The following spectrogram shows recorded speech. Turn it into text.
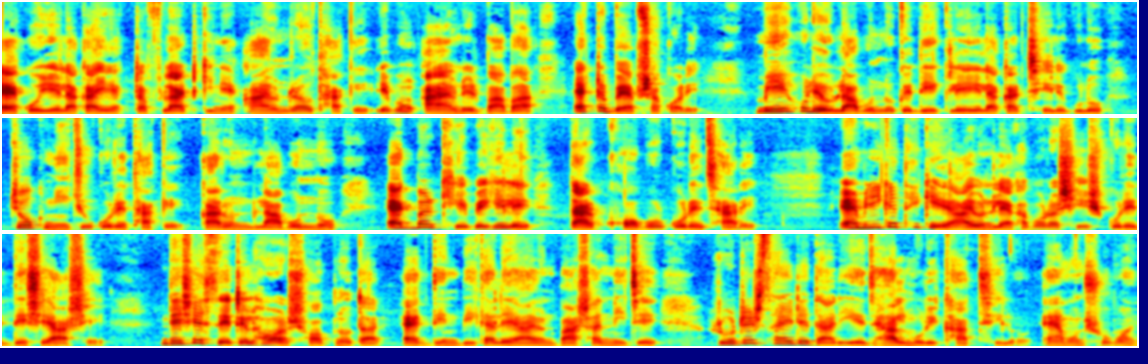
একই এলাকায় একটা ফ্ল্যাট কিনে আয়নরাও থাকে এবং আয়নের বাবা একটা ব্যবসা করে। মেয়ে হলেও লাবণ্যকে দেখলে এলাকার ছেলেগুলো চোখ নিচু করে থাকে, কারণ লাবণ্য একবার খেপে গেলে তার খবর করে ছাড়ে। আমেরিকা থেকে আয়ন লেখাপড়া শেষ করে দেশে আসে। দেশে সেটেল হওয়ার স্বপ্ন তার। একদিন বিকালে আয়ন বাসার নিচে রোডের সাইডে দাঁড়িয়ে ঝালমুড়ি খাচ্ছিল। এমন সময়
